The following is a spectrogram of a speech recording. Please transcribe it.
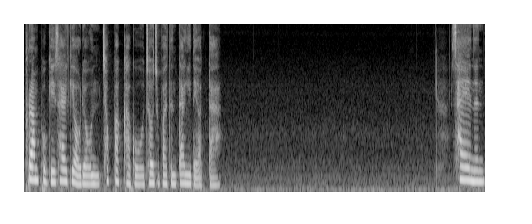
풀 한 폭이 살기 어려운 척박하고 저주받은 땅이 되었다. 사해는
